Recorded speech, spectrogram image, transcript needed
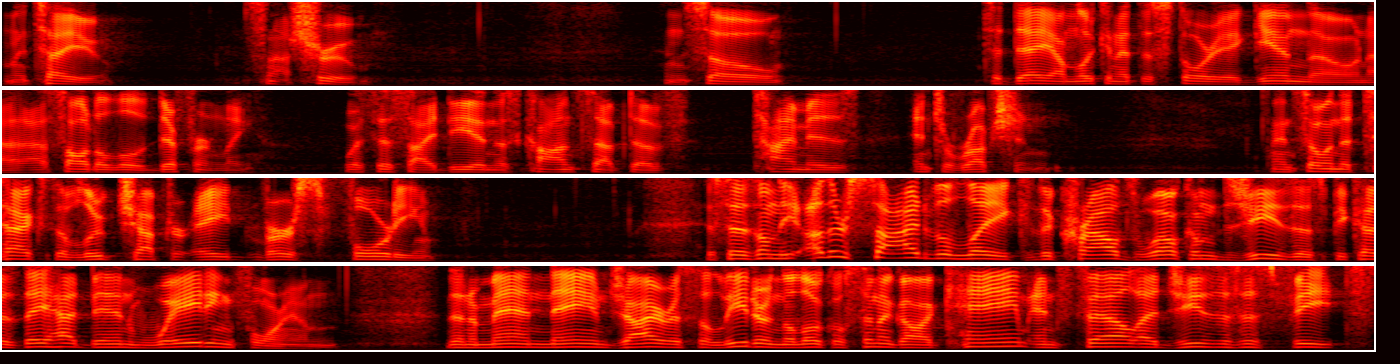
Let me tell you, it's not true. And so today I'm looking at this story again, though, and I, I saw it a little differently with this idea and this concept of time is interruption. And so in the text of Luke chapter 8, verse 40, it says, On the other side of the lake, the crowds welcomed Jesus because they had been waiting for him. Then a man named Jairus, the leader in the local synagogue, came and fell at Jesus' feet,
